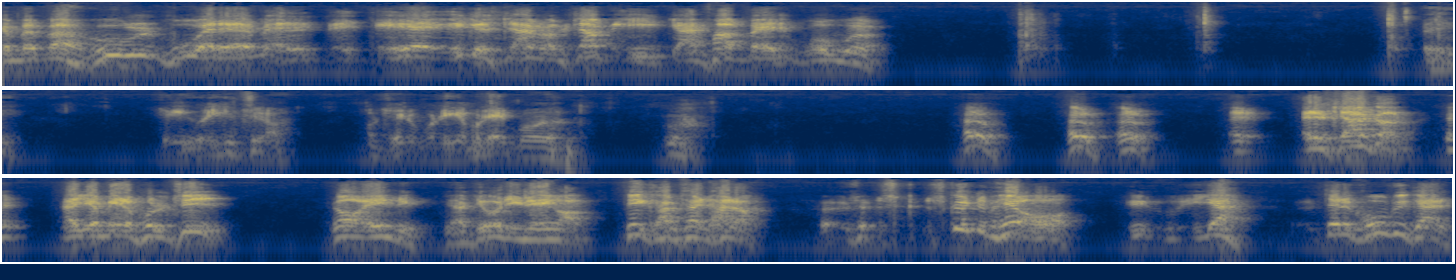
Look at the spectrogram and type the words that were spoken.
Jamen, hvad hul bruger det? Er det- er ikke snak om slap i. Jeg er farvel, fru. Øh, Det er jo ikke til at at telefonere på den måde. Uh. Hallo, hallo, hallo. Er, er det slagteren? Øh, Nej, jeg mener politiet. Nå, endelig. Ja, det var de længere. Det er kaptajn Haddock. Øh, skynd dem herover. Øh, ja, den er kronikal.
